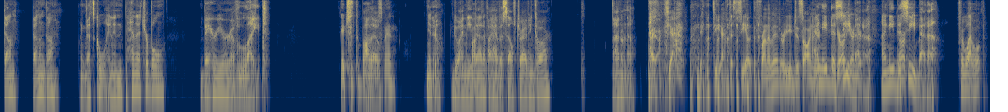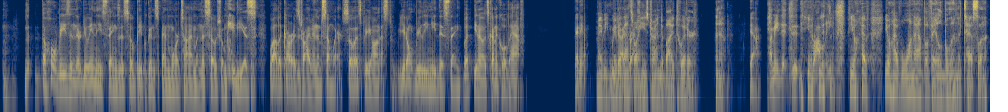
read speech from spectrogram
done, done and done. Like that's cool. An impenetrable barrier of light. it's just the bugs Although- man You know, do I need that if I have a self driving car? I don't know. I don't yeah do you have to see out the front of it or you just on your I need to see on your- better. I need to see better. For what? The whole, the, the whole reason they're doing these things is so people can spend more time on the social medias while the car is driving them somewhere. So let's be honest. You don't really need this thing, but you know, it's kind of cool to have. Anyhow, Maybe maybe that's why he's trying to buy Twitter. Yeah. yeah. I mean, it, it- probably. you'll have you'll have one app available in the Tesla.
